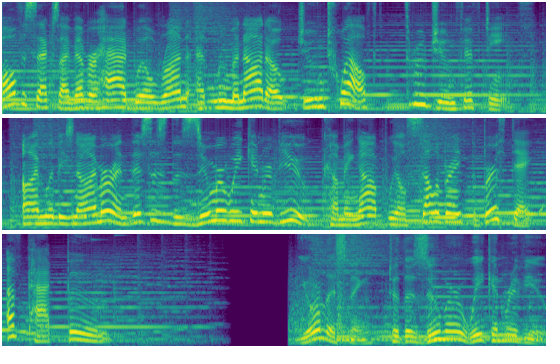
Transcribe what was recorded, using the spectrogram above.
All the Sex I've Ever Had will run at Luminato June 12th through June 15th. I'm Libby Znaimer, and this is the Zoomer Week in Review. Coming up, we'll celebrate the birthday of Pat Boone. You're listening to the Zoomer Week in Review,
